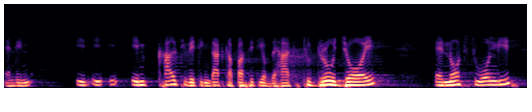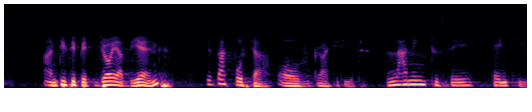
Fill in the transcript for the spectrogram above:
and in, in, in cultivating that capacity of the heart to draw joy and not to only anticipate joy at the end is that posture of gratitude. Learning to say thank you.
